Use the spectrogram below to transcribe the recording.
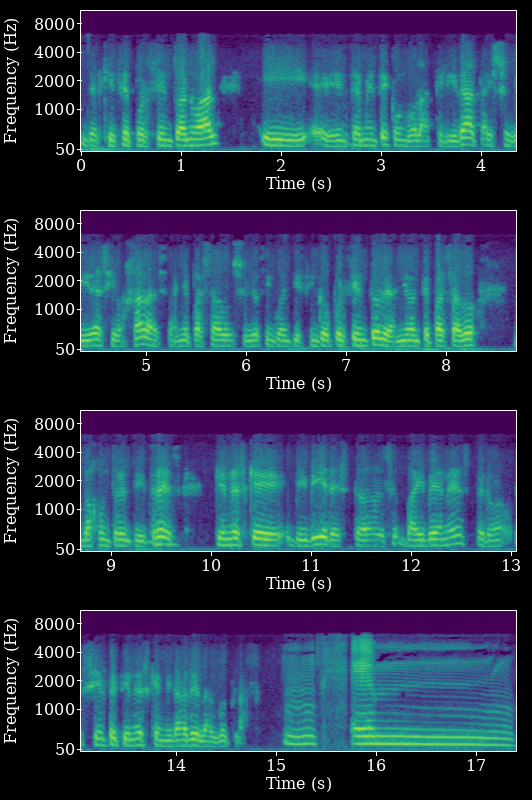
del 15% anual y evidentemente con volatilidad. Hay subidas y bajadas. El año pasado subió 55%, el año antepasado bajó un 33% tienes que vivir estos vaivenes, pero siempre tienes que mirar el largo plazo. Mm, em,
